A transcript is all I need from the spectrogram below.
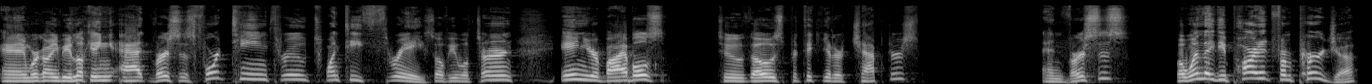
and we're going to be looking at verses 14 through 23. So if you will turn in your Bibles to those particular chapters and verses. But when they departed from Perga,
